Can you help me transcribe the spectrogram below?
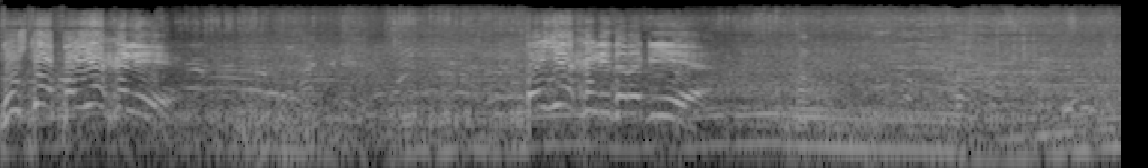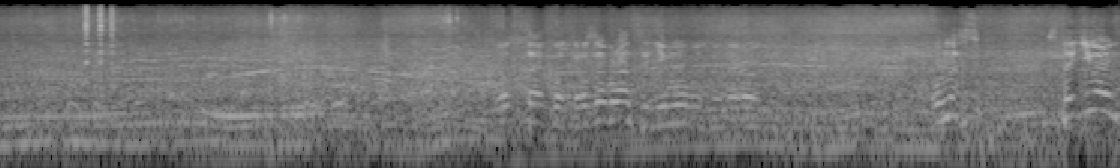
Ну что, поехали? Поехали, дорогие! Вот так вот, разобраться не могут на дороге. У нас стадион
